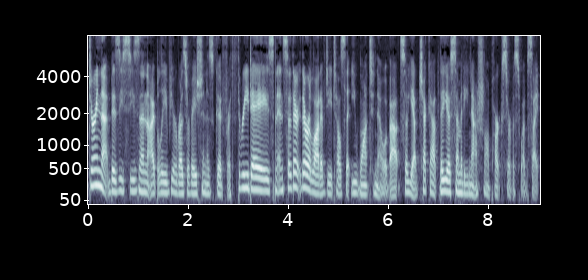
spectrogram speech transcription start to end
During that busy season, I believe your reservation is good for three days. And so there, there are a lot of details that you want to know about. So, yeah, check out the Yosemite National Park Service website.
